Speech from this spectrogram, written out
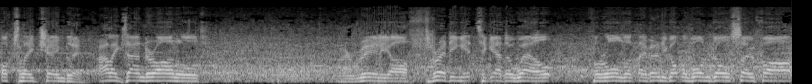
Oxlade Chamberlain, Alexander Arnold. They really are threading it together well for all that they've only got the one goal so far.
